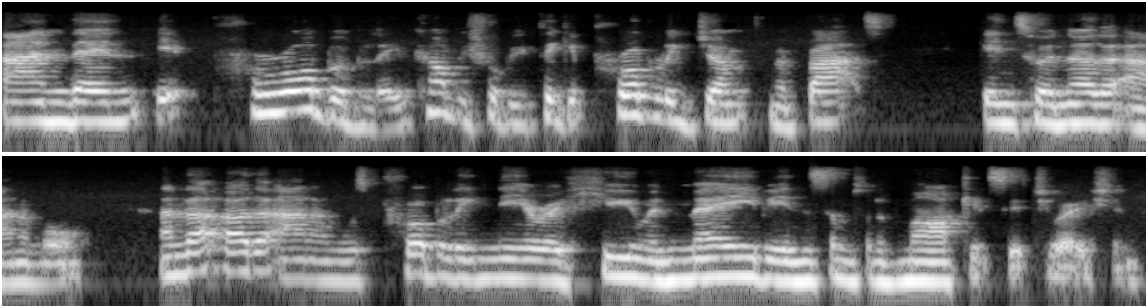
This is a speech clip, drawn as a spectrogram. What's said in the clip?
And then it probably, can't be sure, but we think it probably jumped from a bat into another animal. And that other animal was probably near a human, maybe in some sort of market situation.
